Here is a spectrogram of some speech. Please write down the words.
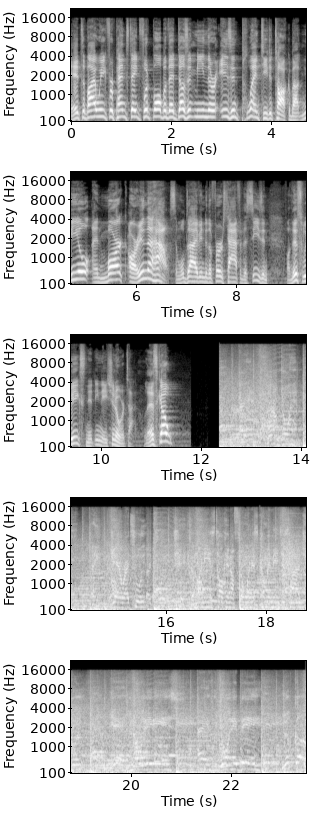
It's a bye week for Penn State football, but that doesn't mean there isn't plenty to talk about. Neil and Mark are in the house, and we'll dive into the first half of the season on this week's Nittany Nation Overtime. Let's go. Hey, what I'm doing, hey, getting right to it. The money is talking, I'm it's coming in just how I drew it. Yeah, you know what it is. Hey, we doing it big. Look up,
